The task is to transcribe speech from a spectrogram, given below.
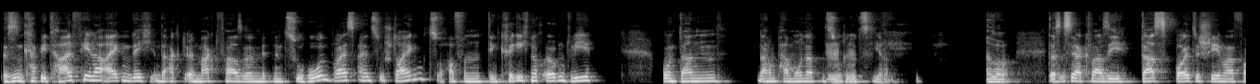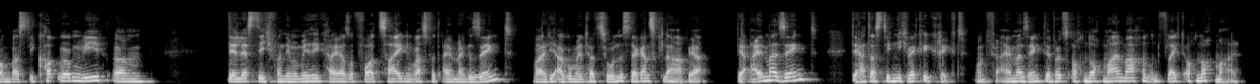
das ist ein Kapitalfehler eigentlich in der aktuellen Marktphase mit einem zu hohen Preis einzusteigen, zu hoffen, den kriege ich noch irgendwie und dann nach ein paar Monaten mhm. zu reduzieren. Also das ist ja quasi das Beuteschema von Basti Kopp irgendwie. Ähm, der lässt sich von dem Demometrica ja sofort zeigen, was wird einmal gesenkt, weil die Argumentation ist ja ganz klar. Wer Wer einmal senkt, der hat das Ding nicht weggekriegt. Und für einmal senkt, der wird es auch nochmal machen und vielleicht auch nochmal.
